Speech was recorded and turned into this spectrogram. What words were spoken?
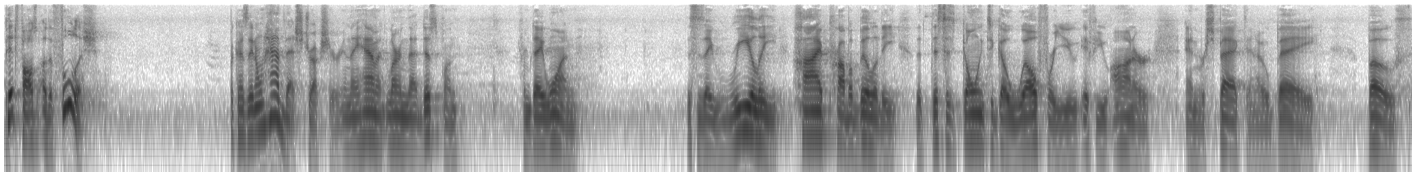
pitfalls of the foolish because they don't have that structure and they haven't learned that discipline from day one this is a really high probability that this is going to go well for you if you honor and respect and obey both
